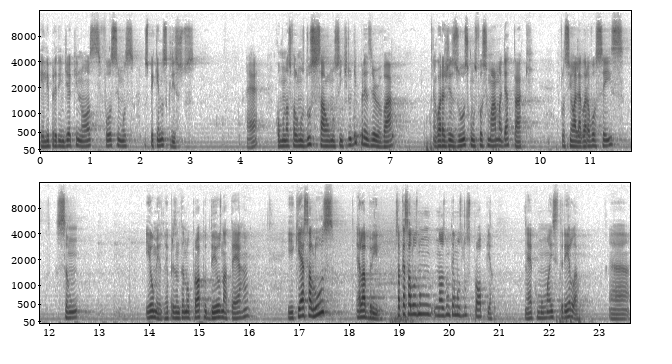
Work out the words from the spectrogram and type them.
ele pretendia que nós fôssemos os pequenos cristos. É? Como nós falamos do sal, no sentido de preservar, agora Jesus como se fosse uma arma de ataque. Ele falou assim: olha, agora vocês são eu mesmo, representando o próprio Deus na terra, e que essa luz, ela brilhe. Só que essa luz, não, nós não temos luz própria, né? como uma estrela. Ah,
